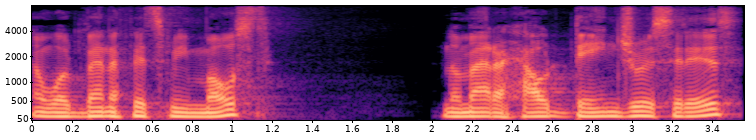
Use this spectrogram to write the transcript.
and what benefits me most, no matter how dangerous it is.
